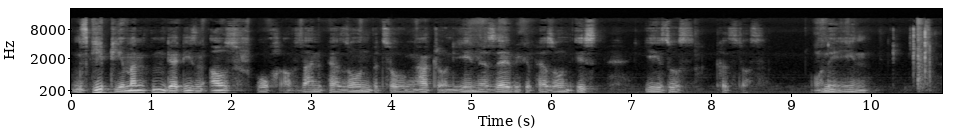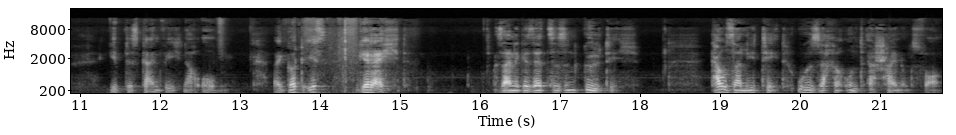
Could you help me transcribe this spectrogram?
Und es gibt jemanden, der diesen Ausspruch auf seine Person bezogen hat und jene selbige Person ist Jesus Christus. Ohne ihn gibt es keinen Weg nach oben. Weil Gott ist gerecht. Seine Gesetze sind gültig. Kausalität, Ursache und Erscheinungsform.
